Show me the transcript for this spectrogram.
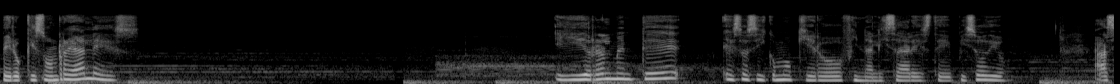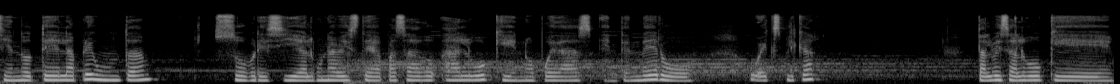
pero que son reales. Y realmente es así como quiero finalizar este episodio, haciéndote la pregunta sobre si alguna vez te ha pasado algo que no puedas entender o, o explicar tal vez algo que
